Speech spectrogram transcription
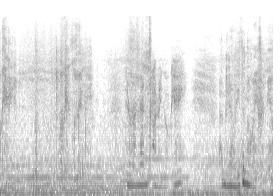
Okay. Okay, look at me. There are men coming, okay? I'm gonna lead them away from you.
